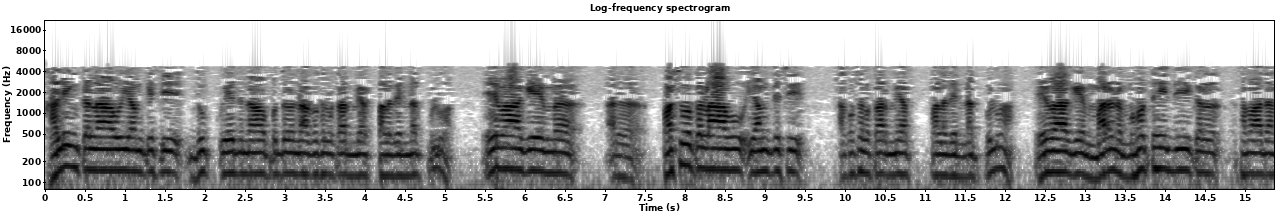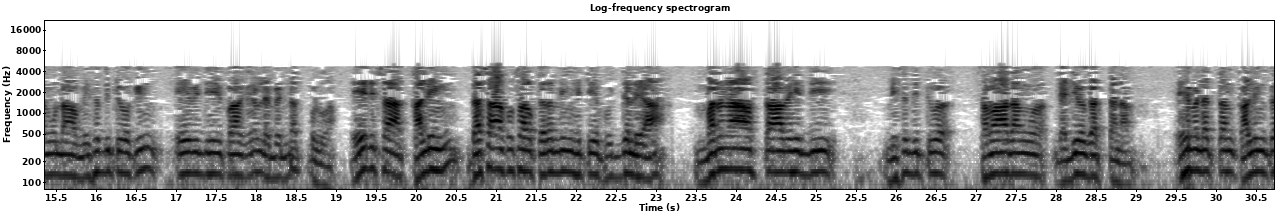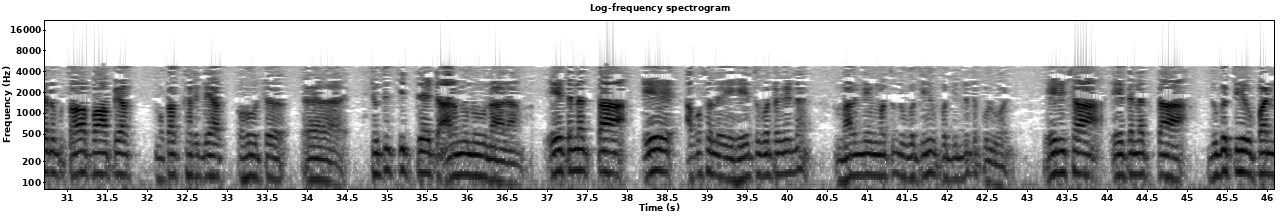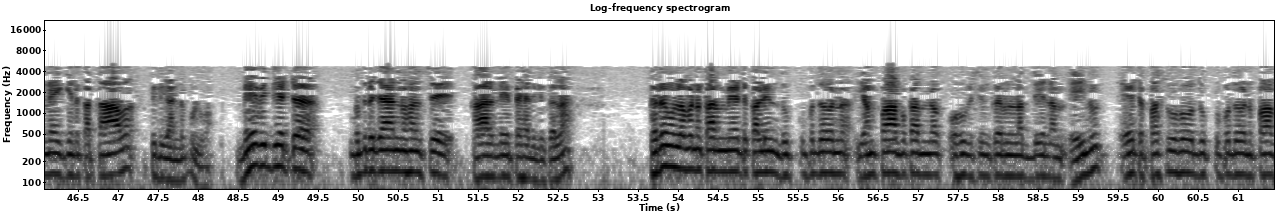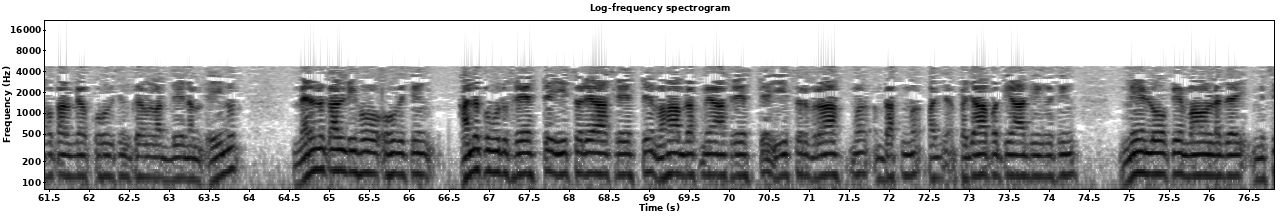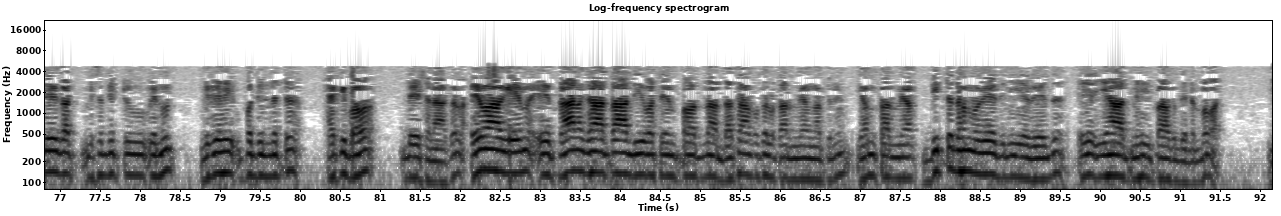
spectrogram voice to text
කලින් කළා වූ යම් කිසි දුක් වේදනා උපදවන අකුසල කර්මයක් පළ දෙන්නත් පුළුවන්. ඒ වාගේම අර පසුව කළා වූ යම් කිසි අකුසල කර්මයක් පළ දෙන්නත් පුළුවන්. ඒ වාගේ මරණ මොහොතේදී කළ සමාදන් වුණා මිසදිටුවකින් ඒ විදිහේ විපාකයක් ලැබෙන්නත් පුළුවන්. ඒ නිසා කලින් දස අකුසල් කරමින් හිටිය පුජ්‍යලයා මරණාවස්ථාවේදී මිසදිටුව සමාදන්ව දැඩිව ගත්තනම් එහෙම නැත්නම් කලින් කරපු තව පාපයක් මොකක් හරි දෙයක් ඔහුට චුතිචිත්තයට අරමුණු වුණා නම් ඒතනත්තා ඒ අකුසලයේ හේතු කොටගෙන මරණයෙන් මතු දුගතිය උපදින්නට පුළුවන්. ඒ නිසා ඒතනත්තා දුගතිය උපන්නේ කියන කතාව පිළිගන්න පුළුවන්. මේ විදිහට බුදුරජාණන් වහන්සේ කාරණේ පැහැදිලි කළා. කරනු ලබන කර්මයට කලින් දුක් උපදවන යම් පාප කර්මයක් ඔහු විසින් කරන ලද්දේ නම් එයිනුත් එයට පසුව හෝ දුක් උපදවන පාප කර්මයක් ඔහු විසින් කරන ලද්දේ නම් එයිනුත් මරණ කල්ලි හෝ ඔහු විසින් කඳ කුමුරු ශ්‍රේෂ්ඨ ඊශ්වරයා ශ්‍රේෂ්ඨ මහා බ්‍රහ්මයා ශ්‍රේෂ්ඨ ඊශ්වර බ්‍රහ්ම බ්‍රහ්ම ප්‍රජාපති ආදීන් විසින් මේ ලෝකයේ මවන ලද මිසේගත් මිසදිටු වෙනුත් විරෙහි උපදින්නට හැකි බව දේශනා කළා. ඒ වගේම ඒ ප්‍රාණඝාත ආදී වශයෙන් පවත්නා දස කුසල කර්මයන් අතරින් යම් කර්මයක් ditta ධම්ම වේදනීය වේද එය ඉහාත් මෙහි පාක දෙන බවයි.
